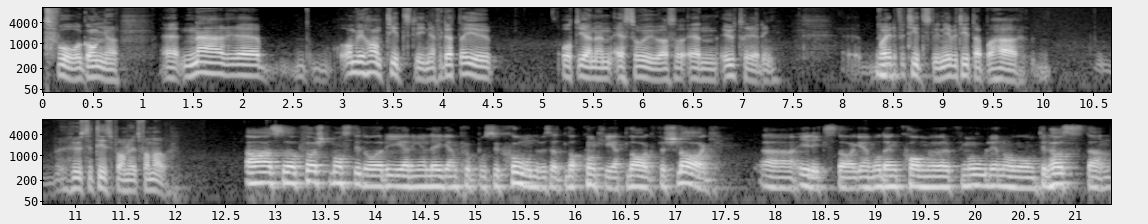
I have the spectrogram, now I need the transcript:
två gånger. Eh, när, eh, om vi har en tidslinje, för detta är ju återigen en SOU, alltså en utredning. Eh, vad är det för tidslinje vi tittar på här? Hur ser tidsplanen ut framöver? Ja, alltså först måste då regeringen lägga en proposition, det vill säga ett konkret lagförslag uh, i riksdagen och den kommer förmodligen någon gång till hösten.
